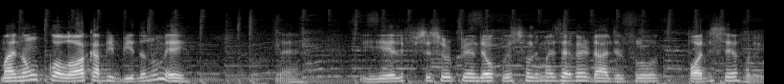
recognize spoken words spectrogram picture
mas não coloca a bebida no meio. Né? E ele se surpreendeu com isso, falei, mas é verdade. Ele falou, pode ser. Eu falei,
